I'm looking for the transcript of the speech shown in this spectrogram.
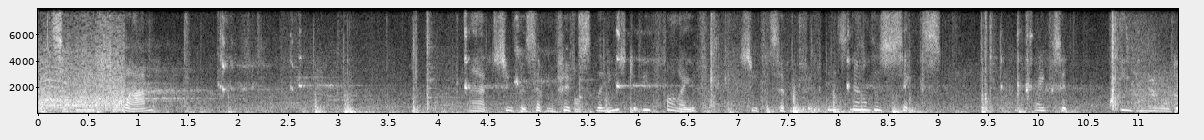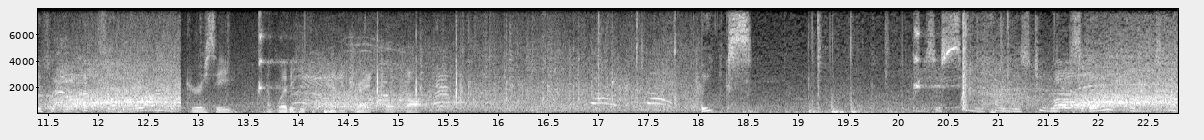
That's a nice plan. At Super 750s, there used to be five Super 750s, now there's six. Which makes it even more difficult. That's a Accuracy and whether he can penetrate or not. weeks. He was a semi-finalist two weeks ago.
